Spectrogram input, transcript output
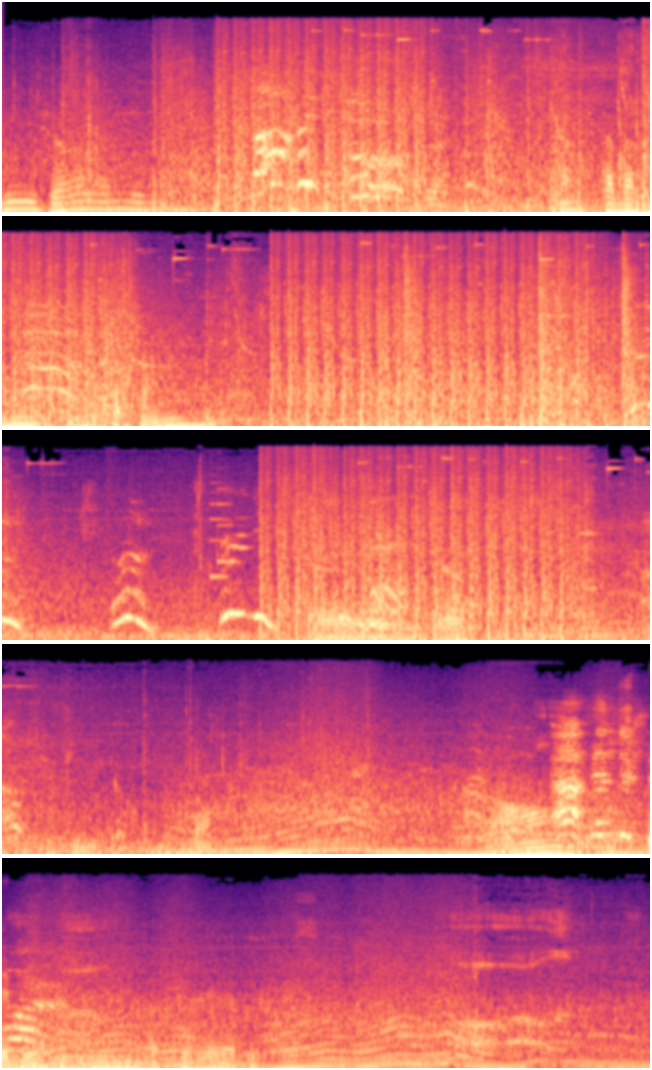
Hey. Hey, tabarnak. Fait quoi, pousser une pas chier? Non,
